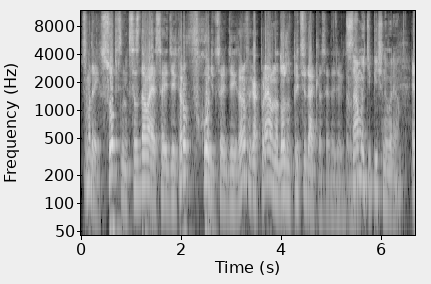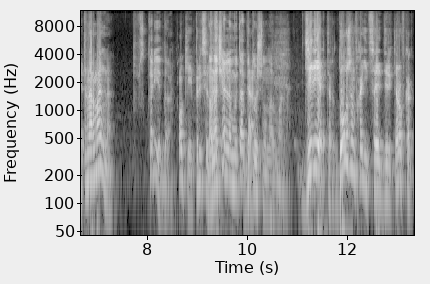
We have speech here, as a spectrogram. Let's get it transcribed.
смотри, собственник, создавая совет директоров, входит в совет директоров и, как правило, на должность председателя совета директоров. Самый типичный вариант. Это нормально? Скорее да. Окей, На председатель. начальном этапе Да. точно нормально. Директор должен входить в совет директоров как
